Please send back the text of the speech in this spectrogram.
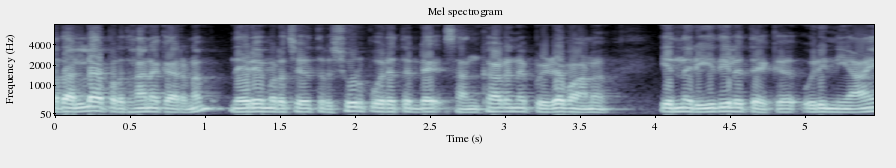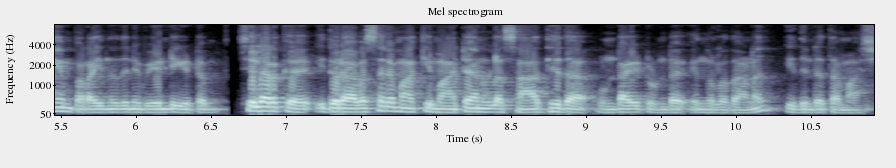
അതല്ല പ്രധാന കാരണം നേരെ മറിച്ച് തൃശൂർ പൂരത്തിന്റെ സംഘാടന പിഴവാണ് എന്ന രീതിയിലത്തേക്ക് ഒരു ന്യായം പറയുന്നതിന് വേണ്ടിയിട്ടും ചിലർക്ക് ഇതൊരു അവസരമാക്കി മാറ്റാനുള്ള സാധ്യത ഉണ്ടായിട്ടുണ്ട് എന്നുള്ളതാണ് ഇതിന്റെ തമാശ.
